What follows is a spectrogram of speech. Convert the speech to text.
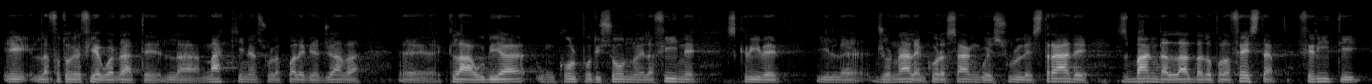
e la fotografia, guardate, la macchina sulla quale viaggiava eh, Claudia, un colpo di sonno e la fine, scrive il giornale Ancora sangue sulle strade, sbanda all'alba dopo la festa, feriti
